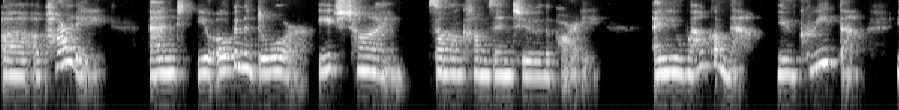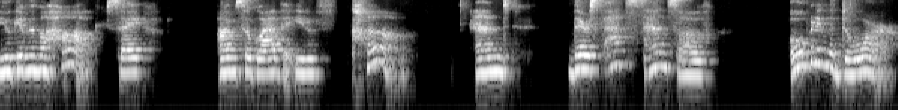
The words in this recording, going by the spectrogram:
a, a party and you open the door each time someone comes into the party and you welcome them, you greet them, you give them a hug, say, I'm so glad that you've come. And there's that sense of opening the door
